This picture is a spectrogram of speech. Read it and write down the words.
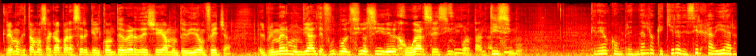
Creemos que estamos acá para hacer que el Conte Verde llegue a Montevideo en fecha. El primer mundial de fútbol sí o sí debe jugarse, es importantísimo. Creo comprender lo que quiere decir Javier.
